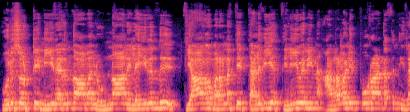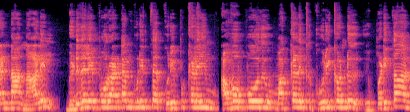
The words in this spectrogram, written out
ஒரு சொட்டு நீரருந்தாமல் உண்ணா நிலையிருந்து தியாக மரணத்தை தழுவிய திலீவனின் அறவழி போராட்டத்தின் இரண்டாம் நாளில் விடுதலை போராட்டம் குறித்த குறிப்புகளையும் அவ்வப்போது மக்களுக்கு கூறிக்கொண்டு இப்படித்தான்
